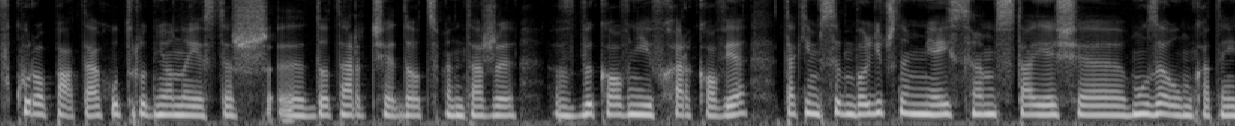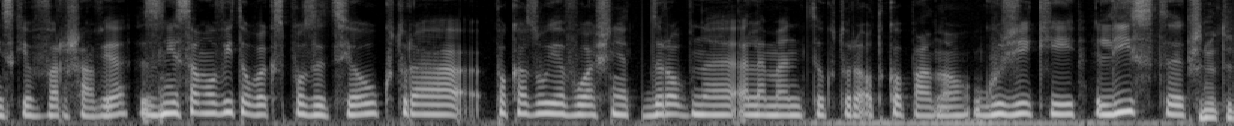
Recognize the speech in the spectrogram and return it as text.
w Kuropatach. Utrudnione jest też e, dotarcie do cmentarzy w Bykowni i w Charkowie. Takim symbolicznym miejscem staje się Muzeum Katyńskie w Warszawie z niesamowitą ekspozycją, która pokazuje właśnie drobne elementy, które odkopano. Guziki, listy. Przedmioty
